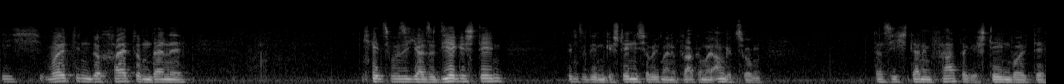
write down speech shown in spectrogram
Ich wollte ihn doch heute um deine... Jetzt muss ich also dir gestehen, denn zu dem Geständnis habe ich meinen Frack einmal angezogen, dass ich deinem Vater gestehen wollte.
